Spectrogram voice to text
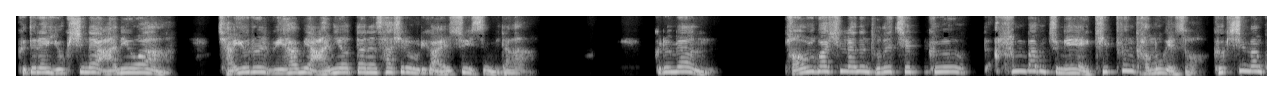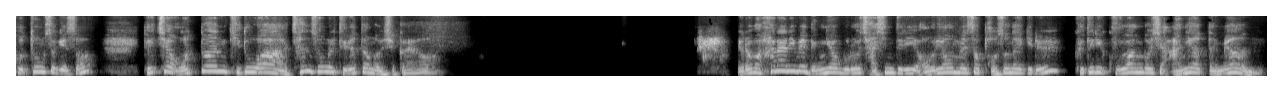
그들의 육신의 안위와 자유를 위함이 아니었다는 사실을 우리가 알 수 있습니다. 그러면 바울과 신라는 도대체 그 한밤중에 깊은 감옥에서 극심한 고통 속에서 대체 어떠한 기도와 찬송을 드렸던 것일까요? 여러분, 하나님의 능력으로 자신들이 어려움에서 벗어나기를 그들이 구한 것이 아니었다면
